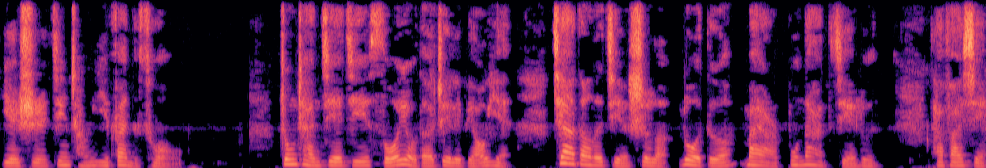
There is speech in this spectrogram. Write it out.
也是经常易犯的错误。中产阶级所有的这类表演，恰当地解释了洛德·迈尔布纳的结论。他发现，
